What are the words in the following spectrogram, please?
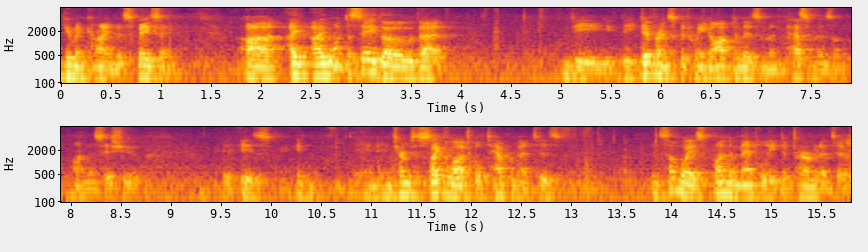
humankind is facing. Uh, I, I want to say, though, that the, the difference between optimism and pessimism on this issue is, in, in, in, terms of psychological temperament, is in some ways fundamentally determinative.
